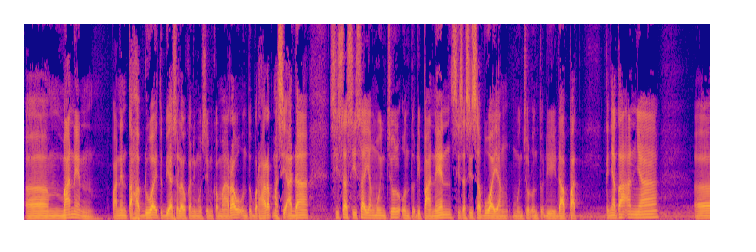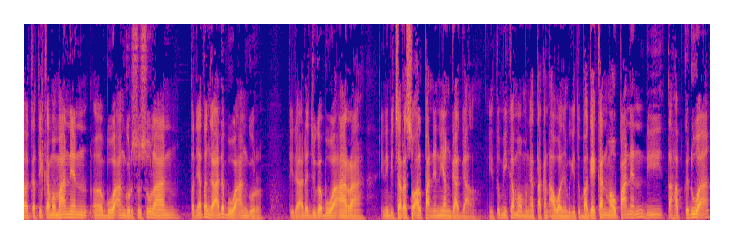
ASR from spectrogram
um, manen. Panen tahap dua itu biasa dilakukan di musim kemarau untuk berharap masih ada sisa-sisa yang muncul untuk dipanen, sisa-sisa buah yang muncul untuk didapat. Kenyataannya uh, ketika memanen uh, buah anggur susulan, ternyata nggak ada buah anggur, tidak ada juga buah ara. Ini bicara soal panen yang gagal. Itu Mika mau mengatakan awalnya begitu. Bagaikan mau panen di tahap kedua,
